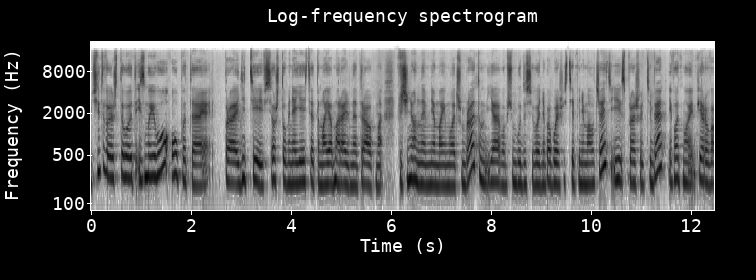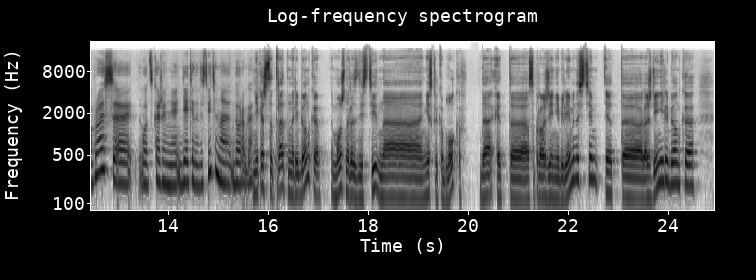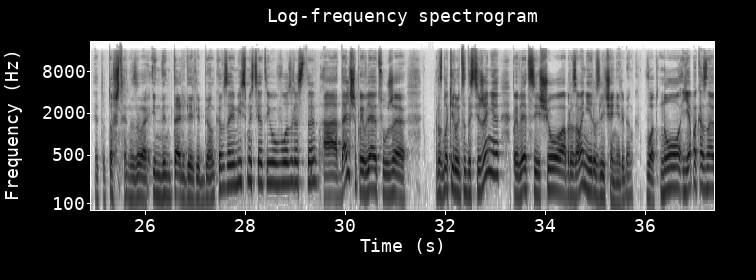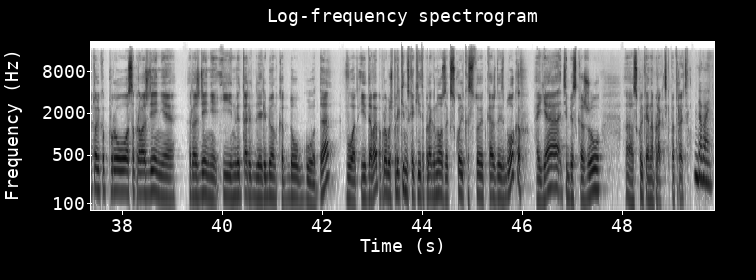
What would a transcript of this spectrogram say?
Учитывая, что вот из моего опыта про детей, все, что у меня есть, это моя моральная травма, причиненная мне моим младшим братом, я, в общем, буду сегодня по большей степени молчать и спрашивать тебя. И вот мой первый вопрос. Э, вот скажи мне, дети это действительно дорого? Мне кажется, траты на ребенка можно разнести на несколько блоков. Да, это сопровождение беременности, это рождение ребенка, это то, что я называю инвентарь для ребенка в зависимости от его возраста. А дальше появляются уже разблокируются достижения, появляется еще образование и развлечение ребенка. Вот. Но я пока знаю только про сопровождение рождения и инвентарь для ребенка до года. Вот. И давай попробуешь прикинуть какие-то прогнозы, сколько стоит каждый из блоков, а я тебе скажу, сколько я на практике потратил. Давай.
